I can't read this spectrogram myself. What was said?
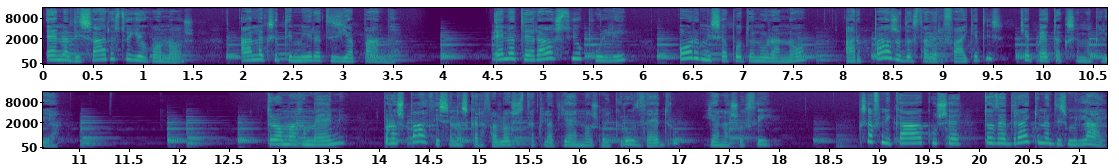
ένα δυσάρεστο γεγονός άλλαξε τη μοίρα της για πάντα. Ένα τεράστιο πουλί όρμησε από τον ουρανό αρπάζοντας τα αδερφάκια της και πέταξε μακριά. Τρομαγμένη, προσπάθησε να σκαρφαλώσει τα κλαδιά ενός μικρού δέντρου για να σωθεί. Ξαφνικά άκουσε το δεντράκι να της μιλάει.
